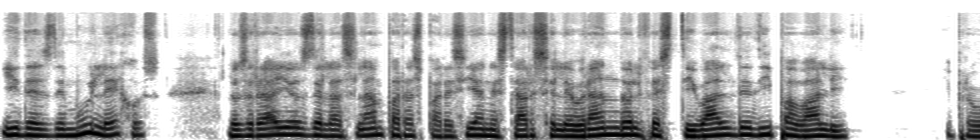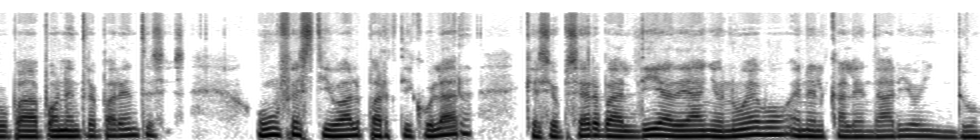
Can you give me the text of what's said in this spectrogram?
Y desde muy lejos, los rayos de las lámparas parecían estar celebrando el festival de Deepavali. Y preocupada pone entre paréntesis, un festival particular que se observa el día de Año Nuevo en el calendario hindú.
